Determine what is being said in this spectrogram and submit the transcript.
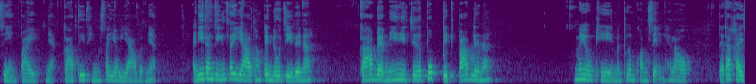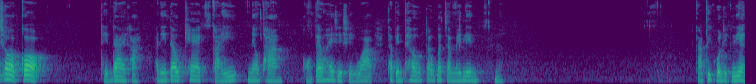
เสี่ยงไปเนี่ยกราฟที่ทิ้งไส้ยาวๆแบบเนี้ยอันนี้ทั้งทิ้งไส้ยาวทั้งเป็นโดจิเลยนะ กราฟแบบนี้นี่เจอปุ๊บปิดปั๊บเลยนะ ไม่โอเคมันเพิ่มความเสี่ยงให้เรา แต่ถ้าใครชอบก็เทรดได้ค่ะ อันนี้แต้วแค่ไกด์แนวทางของแต้วให้เฉยๆว่า ถ้าเป็นแต้วแต้วก็จะไม่เล่นนะกราฟที่ควรหลีกเลี่ยง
